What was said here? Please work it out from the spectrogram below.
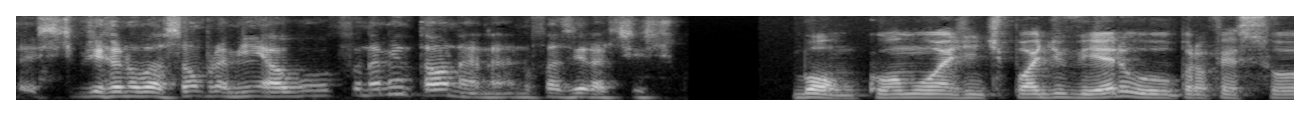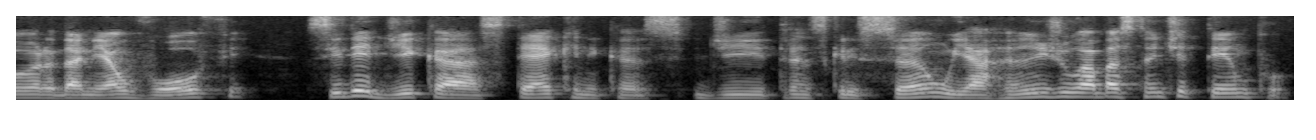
esse tipo de renovação, para mim, é algo fundamental né, no fazer artístico. Bom, como a gente pode ver, o professor Daniel Wolff se dedica às técnicas de transcrição e arranjo há bastante tempo.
